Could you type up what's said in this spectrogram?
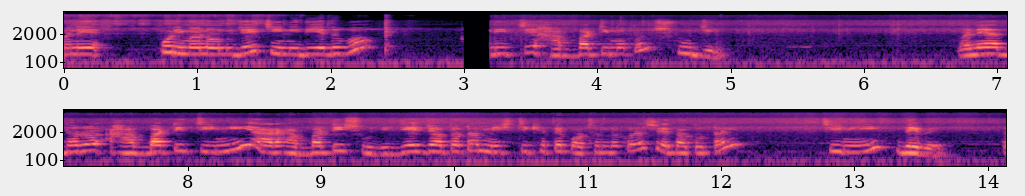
মানে পরিমাণ অনুযায়ী চিনি দিয়ে দেবো। দিচ্ছি হাফ বাটি মতন সুজি। মানে আর ধরো হাফ বাটি চিনি আর হাফ বাটি সুজি। যে যতটা মিষ্টি খেতে পছন্দ করে সে ততটাই চিনি দেবে। তো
